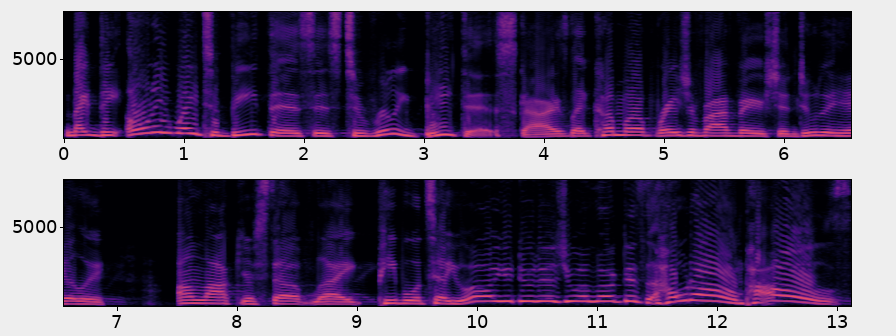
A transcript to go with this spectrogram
Like the only way to beat this is to really beat this, guys. Like come up, raise your vibration, do the healing, unlock your stuff. Like people will tell you, oh, you do this, you unlock this. Hold on, pause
